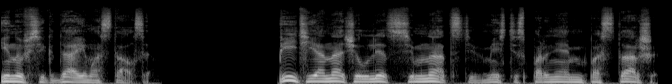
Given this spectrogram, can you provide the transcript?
и навсегда им остался. Пить я начал лет с семнадцати вместе с парнями постарше,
